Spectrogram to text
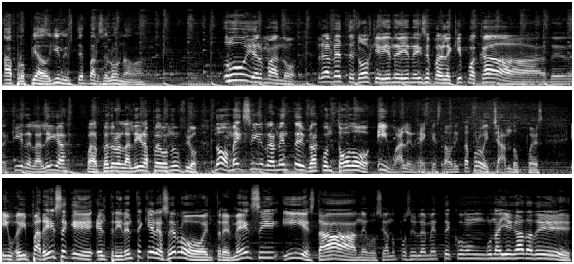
apropiado. Jimmy, usted es Barcelona, ¿va? Uy, hermano. Realmente no, que viene, viene, dice para el equipo acá, de, aquí, de la liga. Para Pedro de la Liga, Pedro Nufio. No, Messi realmente va con todo. Igual el jeque está ahorita aprovechando, pues. Y, parece que el tridente quiere hacerlo entre Messi y está negociando posiblemente con una llegada de,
